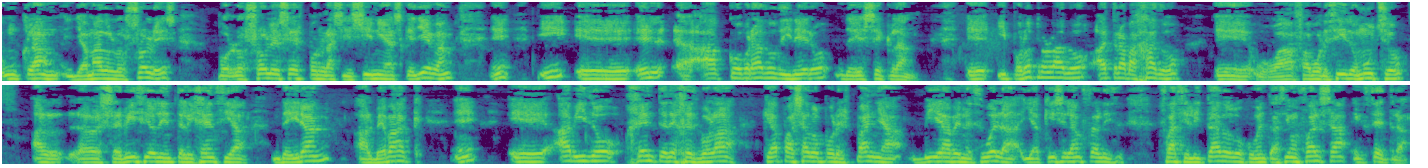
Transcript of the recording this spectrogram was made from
un clan llamado los soles, por los soles es por las insignias que llevan, ¿eh? y eh, él ha cobrado dinero de ese clan. y por otro lado, ha trabajado o ha favorecido mucho al, servicio de inteligencia de Irán, al BEBAC. ha habido gente de Hezbollah que ha pasado por España vía Venezuela y aquí se le han facilitado documentación falsa, etcétera.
